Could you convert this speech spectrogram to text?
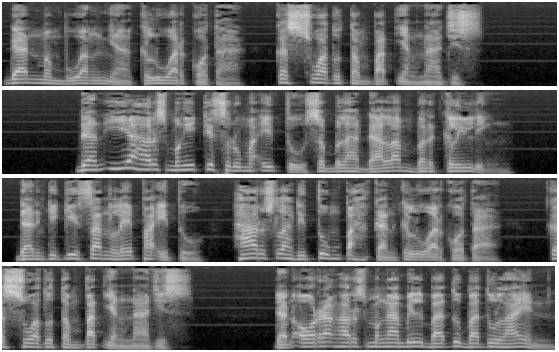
dan membuangnya keluar kota ke suatu tempat yang najis. Dan ia harus mengikis rumah itu sebelah dalam berkeliling, dan kikisan lepa itu haruslah ditumpahkan keluar kota, ke suatu tempat yang najis. Dan orang harus mengambil batu-batu lain,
